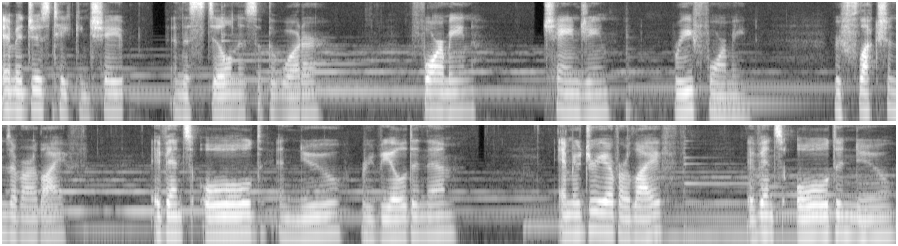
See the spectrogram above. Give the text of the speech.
Images taking shape in the stillness of the water, forming changing, reforming, reflections of our life, events old and new revealed in them, imagery of our life, events old and new,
